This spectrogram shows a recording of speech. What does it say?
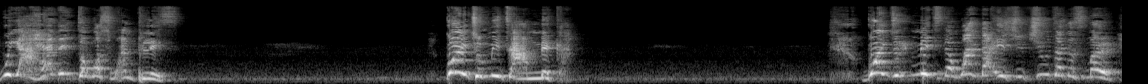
We are heading towards one place. Going to meet our maker. Going to meet the one that instituted this marriage.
